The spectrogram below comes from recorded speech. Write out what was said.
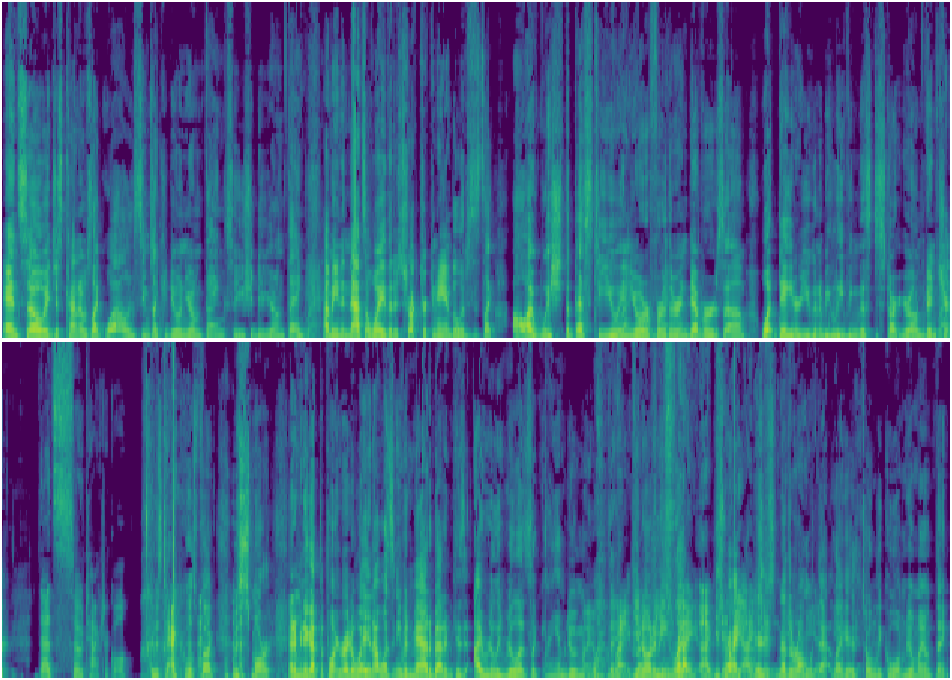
And so it just kind of was like, "Well, it seems like you're doing your own thing, so you should do your own thing." Right. I mean, and that's a way that a instructor can handle it. It's like, oh, I wish the best to you in Right, your right. further endeavors. Um, what date are you going to be leaving this to start your own venture? That's so tactical. It was tactical as fuck. It was smart, and I mean, I got the point right away, and I wasn't even mad about it because I really realized, like, I am doing my own thing. right, you know right. what I mean? He's like, right. I he's right. yeah, There's nothing wrong with yeah, that. Like, yeah. it's totally cool. I'm doing my own thing.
